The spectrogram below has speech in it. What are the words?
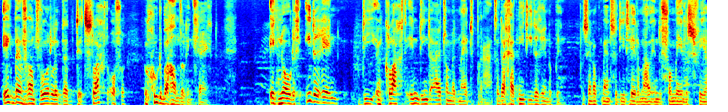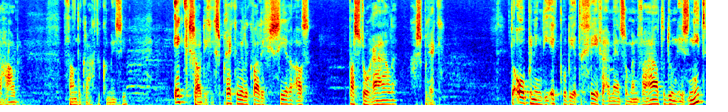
ik ben verantwoordelijk dat dit slachtoffer een goede behandeling krijgt. Ik nodig iedereen die een klacht indient uit om met mij te praten. Daar gaat niet iedereen op in. Er zijn ook mensen die het helemaal in de formele sfeer houden... van de klachtencommissie. Ik zou die gesprekken willen kwalificeren als pastorale gesprekken. De opening die ik probeer te geven aan mensen om een verhaal te doen... is niet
